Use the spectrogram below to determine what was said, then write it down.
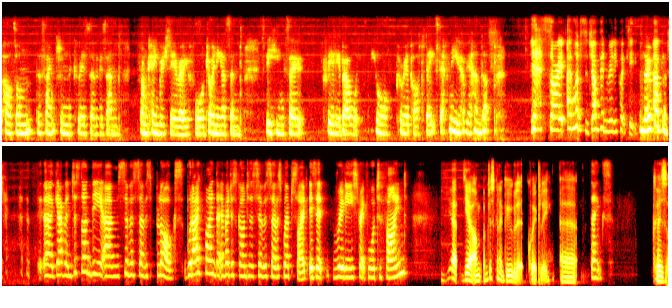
pass on the thanks from the Career Service and from Cambridge Zero for joining us and speaking so clearly about what your career path to date. Stephanie, you have your hand up. Yes, sorry, I wanted to jump in really quickly. No um, problem. Um, uh, Gavin, just on the um, civil service blogs, would I find that if I just go onto the civil service website, is it really straightforward to find? Yeah, yeah, I'm, I'm just going to Google it quickly. Uh, Thanks. Because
